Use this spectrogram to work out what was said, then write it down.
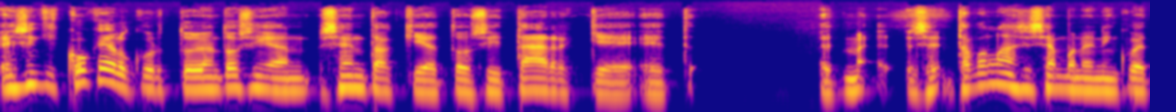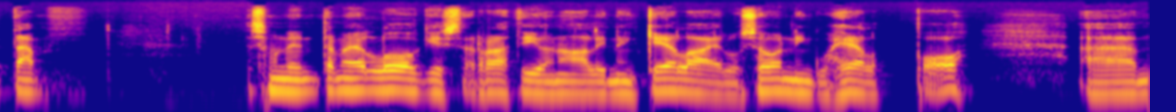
ensinnäkin kokeilukulttuuri on tosiaan sen takia tosi tärkeä, että, että mä, se, tavallaan se semmoinen, niin että semmoinen loogis-rationaalinen kelailu, se on niin kuin helppoa. Ähm,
